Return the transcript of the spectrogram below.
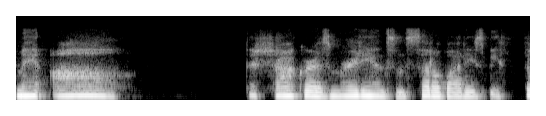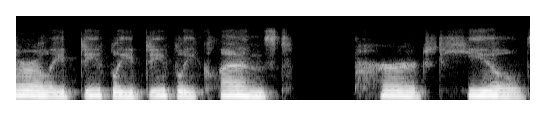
May all the chakras, meridians, and subtle bodies be thoroughly, deeply, deeply cleansed, purged, healed,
